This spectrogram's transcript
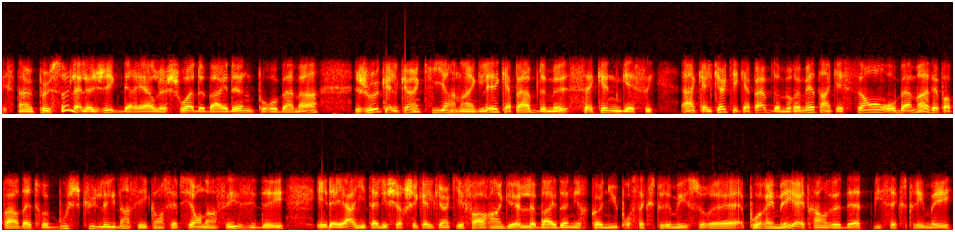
Et c'est un peu ça la logique derrière le choix de Biden pour Obama. Je veux quelqu'un qui, en anglais, est capable de me second-guesser. Hein, quelqu'un qui est capable de me remettre en question. Obama avait pas peur d'être bousculé dans ses conceptions, dans ses idées. Et d'ailleurs, il est allé chercher quelqu'un qui est fort en gueule. Le Biden est reconnu pour s'exprimer sur, euh, pour aimer être en vedette, puis s'exprimer.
